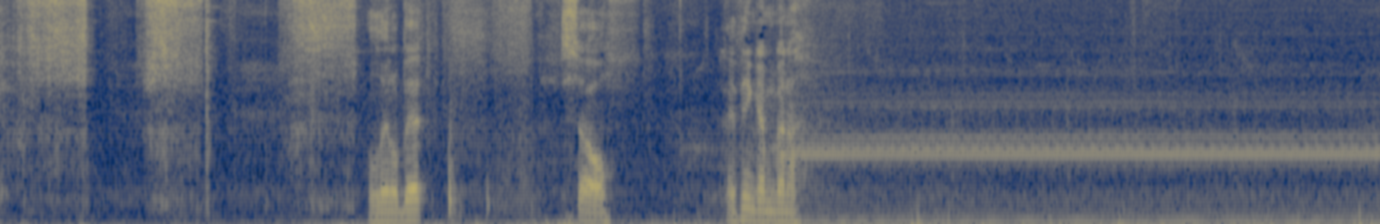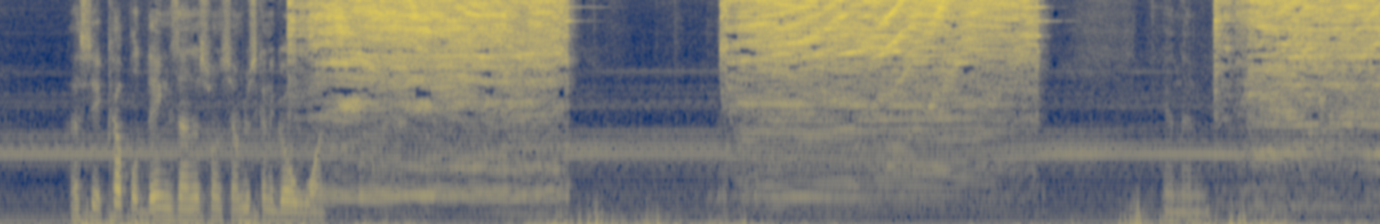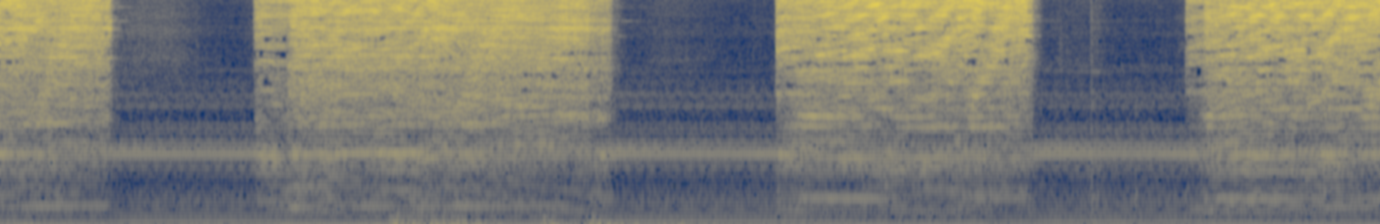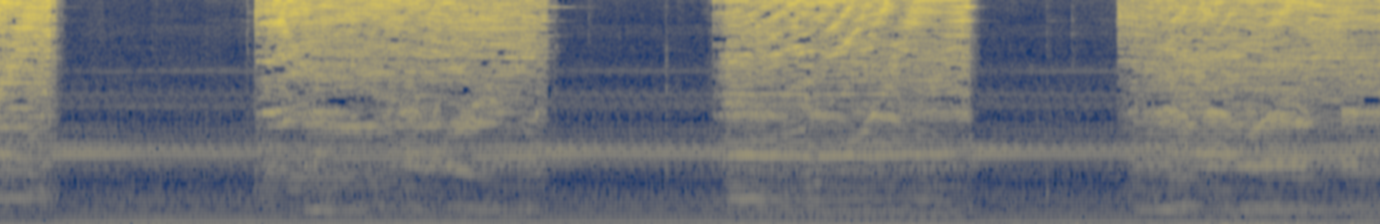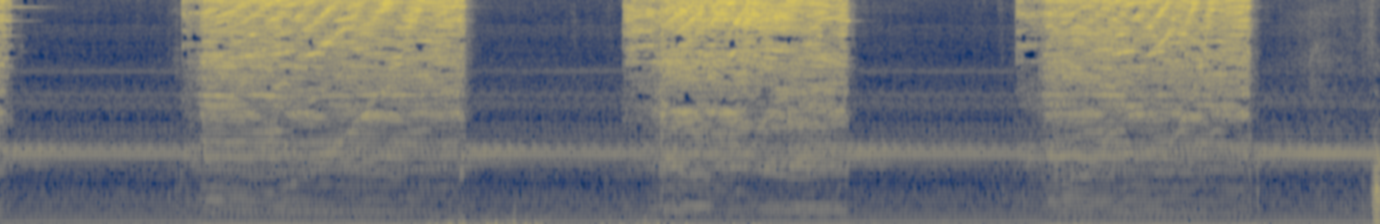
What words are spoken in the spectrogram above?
A little bit. So, I think I'm gonna I see a couple dings on this one, so I'm just gonna go once. And then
